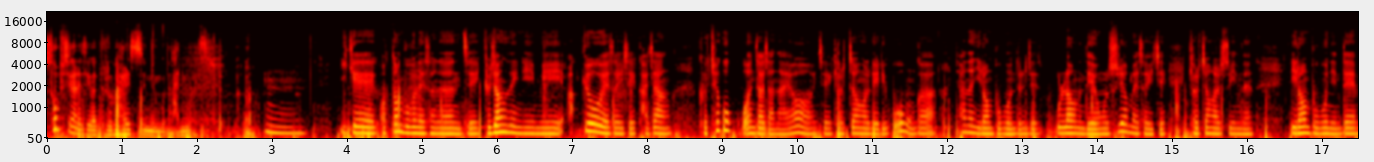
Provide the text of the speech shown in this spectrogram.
수업 시간에 제가 들어가 할 수 있는 건 아닌 것 같습니다. 음, 이게 어떤 부분에서는 이제 교장 선생님이 학교에서 이제 가장 그 최고권자잖아요. 이제 결정을 내리고 뭔가 하는 이런 부분들 이제 올라오는 내용을 수렴해서 이제 결정할 수 있는 이런 부분인데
